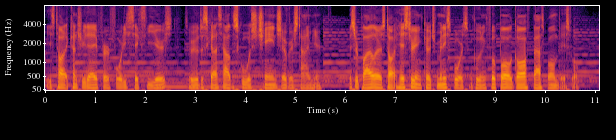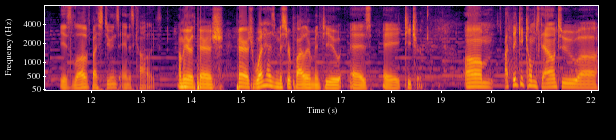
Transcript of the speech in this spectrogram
He's taught at Country Day for 46 years, so we will discuss how the school has changed over his time here. Mr. Plyler has taught history and coached many sports, including football, golf, basketball, and baseball. He is loved by students and his colleagues. I'm here with Parrish. Parrish, what has Mr. Plyler meant to you as a teacher? Um, I think it comes down to uh,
